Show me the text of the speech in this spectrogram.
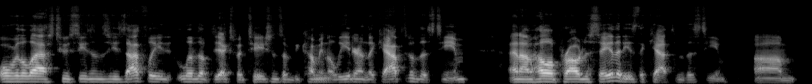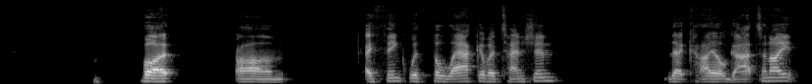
over the last two seasons, he's definitely lived up to the expectations of becoming a leader and the captain of this team. And I'm hella proud to say that he's the captain of this team. Um, but um, I think with the lack of attention that Kyle got tonight,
